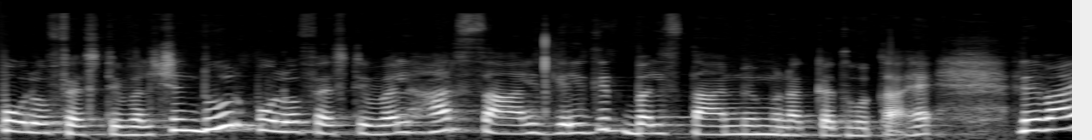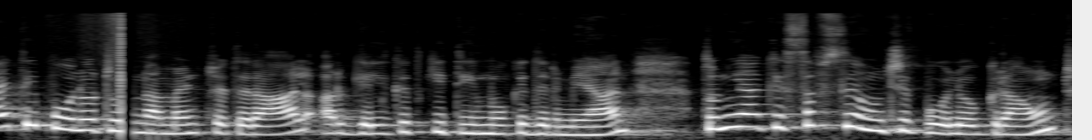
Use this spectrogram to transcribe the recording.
polo festival, Shandur polo festival हर साल गिलगित बल्स्तान में मुनद होता है। रिवायती पोलो टूर्नामेंट चित्राल और गिलगित की टीमों के दरमियान दुनिया के सबसे ऊँचे पोलो ग्राउंड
